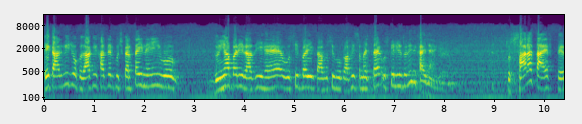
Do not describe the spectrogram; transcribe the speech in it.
ایک آدمی جو خدا کی خاطر کچھ کرتا ہی نہیں، وہ دنیا پر ہی راضی ہے، اسی پر ہی اسی کو کافی سمجھتا ہے، اس کے لیے تو نہیں دکھائے جائیں گے۔ تو سارا طائف پھر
